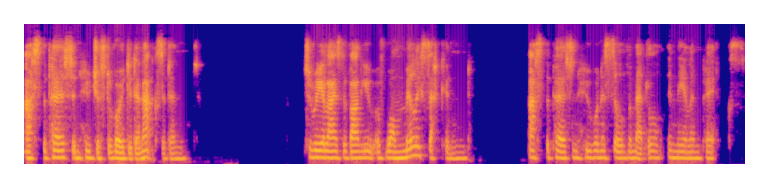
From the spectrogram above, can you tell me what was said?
ask the person who just avoided an accident. To realise the value of one millisecond, ask the person who won a silver medal in the Olympics.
